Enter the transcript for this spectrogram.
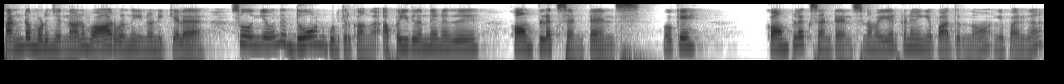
சண்டை முடிஞ்சிருந்தாலும் வார் வந்து இன்னும் நிற்கலை ஸோ இங்கே வந்து தோன்னு கொடுத்துருக்காங்க. அப்போ இது வந்து என்னது? Complex sentence okay complex sentence நம்ம ஏற்கனவே இங்கே பார்த்துருந்தோம். இங்கே பாருங்கள்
